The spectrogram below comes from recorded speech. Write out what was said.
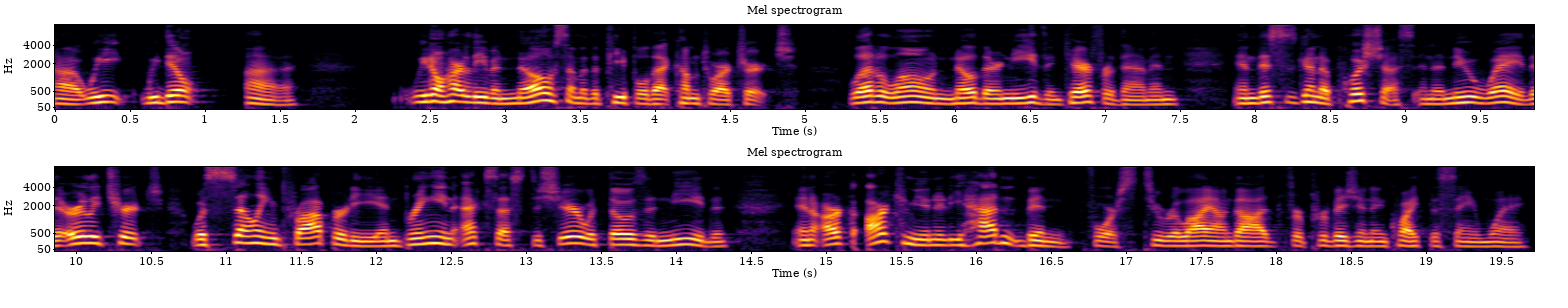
Uh, we, we, don't, uh, we don't hardly even know some of the people that come to our church. let alone know their needs and care for them. And, and this is going to push us in a new way. The early church was selling property and bringing excess to share with those in need. And our, our community hadn't been forced to rely on God for provision in quite the same way.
